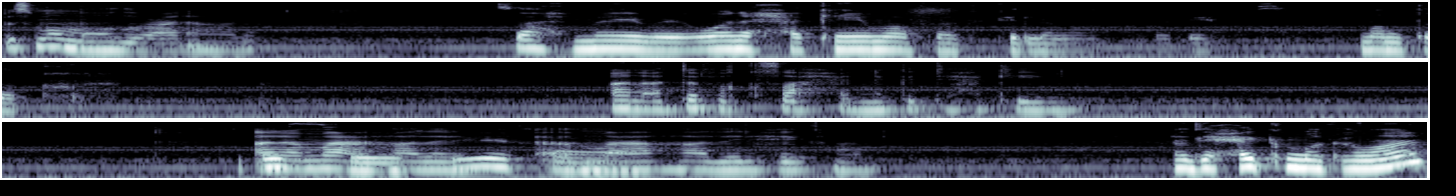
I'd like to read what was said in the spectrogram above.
بس مو موضوعنا هذا. صح ميبي فأتكلم عن التاريخ. منطق. أنا أتفق صح إنك أنت حكيمة. أنا مع هذا. مع هذه الحكمة. هذه حكمة كمان؟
